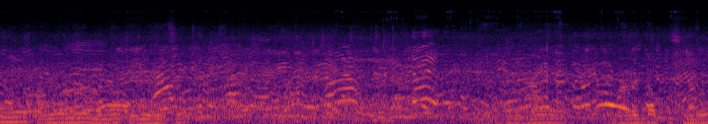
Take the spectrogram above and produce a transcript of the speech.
নিয়ে নিয়ে মন্দির তৈরি হয়েছে এখানে গার্ডেনটাও খুব সুন্দর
